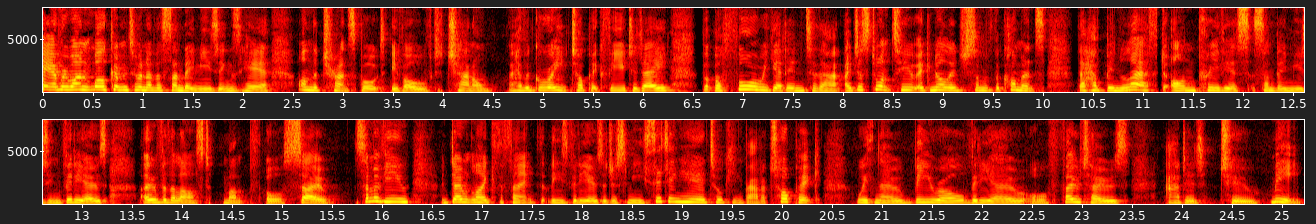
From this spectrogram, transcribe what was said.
Hey everyone, welcome to another Sunday Musings here on the Transport Evolved channel. I have a great topic for you today, but before we get into that, I just want to acknowledge some of the comments that have been left on previous Sunday Musing videos over the last month or so. Some of you don't like the fact that these videos are just me sitting here talking about a topic with no B-roll video or photos added to me.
